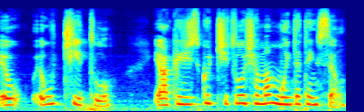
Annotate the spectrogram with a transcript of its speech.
é o- é o título. Eu acredito que o título chama muita atenção.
